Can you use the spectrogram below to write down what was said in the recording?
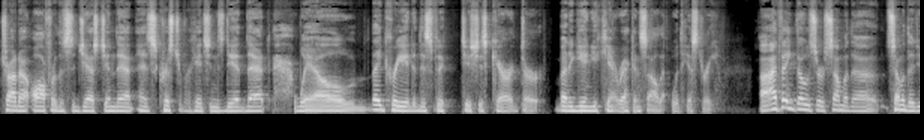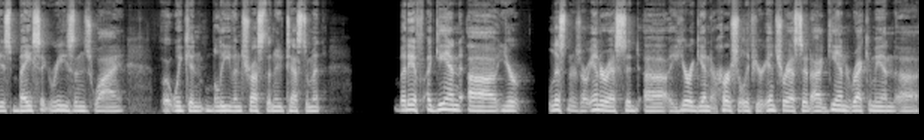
try to offer the suggestion that, as Christopher Hitchens did, that well they created this fictitious character, but again, you can't reconcile that with history. Uh, I think those are some of the some of the just basic reasons why we can believe and trust the New Testament. But if again uh, your listeners are interested, uh, here again Herschel, if you're interested, I again recommend uh,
